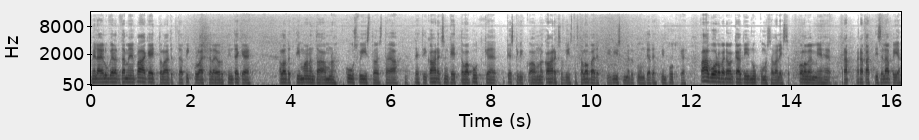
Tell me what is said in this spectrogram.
meillä ei ollut vielä tätä meidän pääkeittolaitetta ja pikkulaitteella jouduttiin tekemään. Aloitettiin maanantai-aamuna 6.15 ja tehtiin kahdeksan keittoa putkeen. Keskiviikko-aamuna 8.15 lopetettiin, 50 tuntia tehtiin putkeen. Vähän vuorovedon käytiin nukkumassa välissä. Kolmen miehen räp, räpättiin se läpi ja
